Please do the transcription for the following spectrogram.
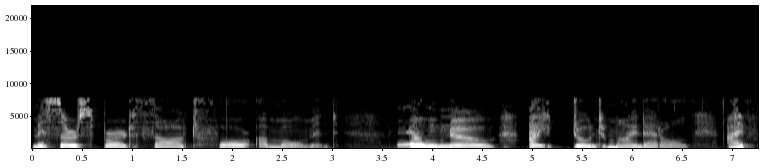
Mrs. Bird thought for a moment. No, no, I don't mind at all. I've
